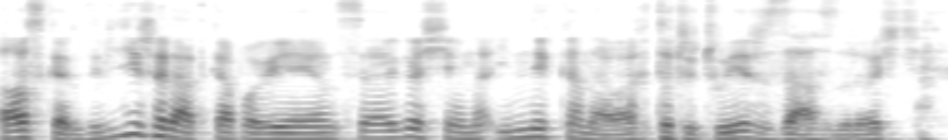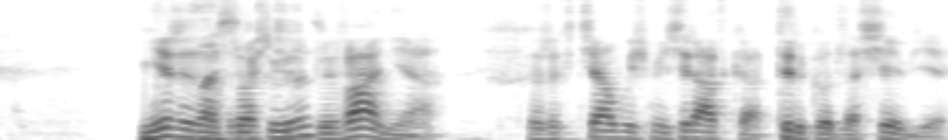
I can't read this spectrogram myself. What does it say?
Oskar, gdy widzisz Radka pojawiającego się na innych kanałach, to czy czujesz zazdrość? Nie, że Właśnie zazdrościsz bywania, tylko że chciałbyś mieć Radka tylko dla siebie.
